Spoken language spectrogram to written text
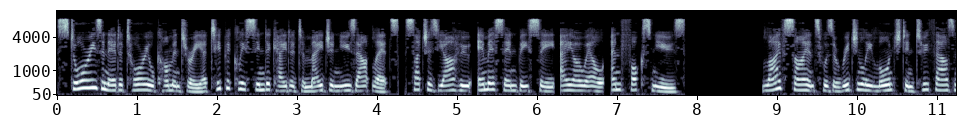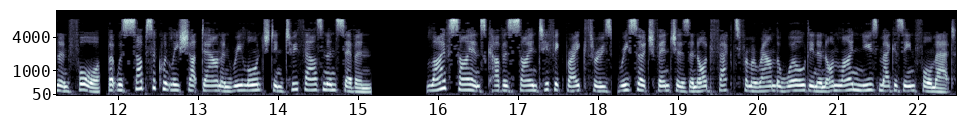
Stories and editorial commentary are typically syndicated to major news outlets, such as Yahoo, MSNBC, AOL, and Fox News. Live Science was originally launched in 2004, but was subsequently shut down and relaunched in 2007. Live Science covers scientific breakthroughs, research ventures and odd facts from around the world in an online news magazine format.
